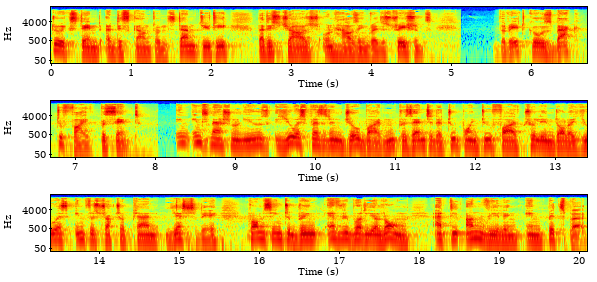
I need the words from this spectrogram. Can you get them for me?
to extend a discount on stamp duty that is charged on housing registrations. The rate goes back to 5%. In international news, US President Joe Biden presented a $2.25 trillion US infrastructure plan yesterday, promising to bring everybody along at the unveiling in Pittsburgh.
